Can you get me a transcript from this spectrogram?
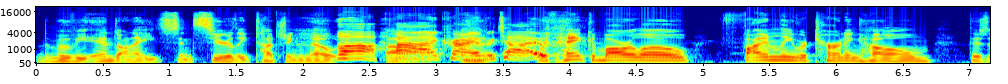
The movie ends on a sincerely touching note. Ah, ah, I cry every time. with Hank Marlowe finally returning home. There's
